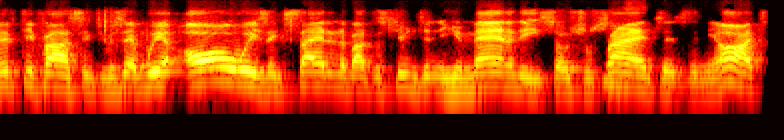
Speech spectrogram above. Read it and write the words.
55, 60%. We're always excited about the students in the humanities, social sciences, and the arts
